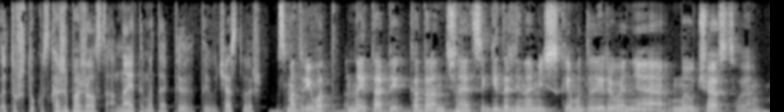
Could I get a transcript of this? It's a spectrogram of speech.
эту штуку. Скажи, пожалуйста, а на этом этапе ты участвуешь? Смотри, вот на этапе, когда начинается гидродинамическое моделирование, мы участвуем.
